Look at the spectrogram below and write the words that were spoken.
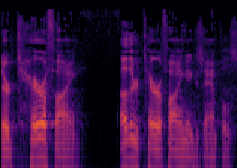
They're terrifying, other terrifying examples.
